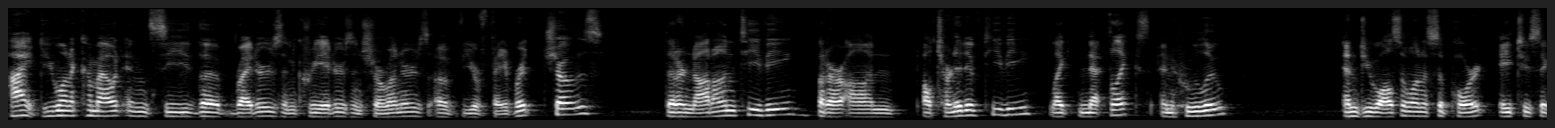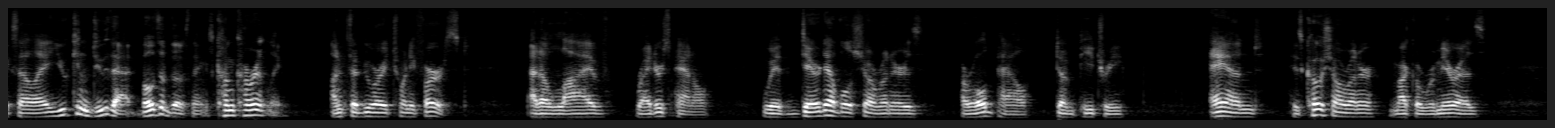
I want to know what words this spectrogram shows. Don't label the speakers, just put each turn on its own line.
Hi, do you want to come out and see the writers and creators and showrunners of your favorite shows that are not on TV but are on alternative TV like Netflix and Hulu? And do you also want to support 826LA? You can do that, both of those things, concurrently on February 21st at a live writers panel with Daredevil showrunners, our old pal, Doug Petrie, and his co showrunner, Marco Ramirez,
